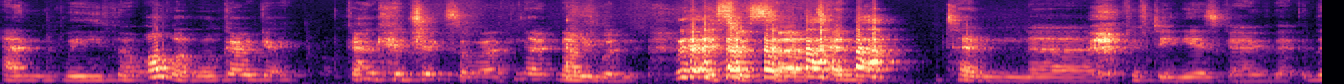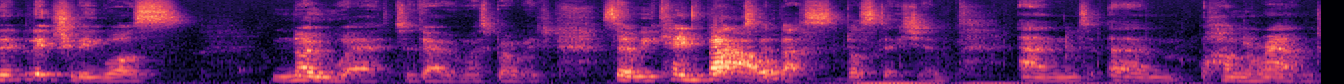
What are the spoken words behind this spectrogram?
and we thought, oh well, we'll go get go get drinks somewhere. No, no, we wouldn't. This was uh, 10, 10 uh, 15 years ago. That, that literally was nowhere to go in West Bromwich. So we came back to the bus bus station and um, hung around,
